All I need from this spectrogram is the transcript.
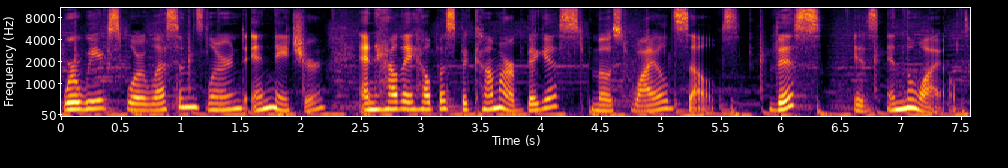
where we explore lessons learned in nature and how they help us become our biggest, most wild selves. This is In the Wild.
